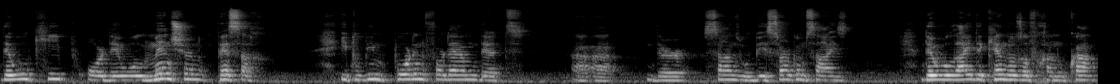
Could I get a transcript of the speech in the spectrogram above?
they will keep or they will mention pesach. It will be important for them that uh, uh, their sons will be circumcised. They will light the candles of hanukkah.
